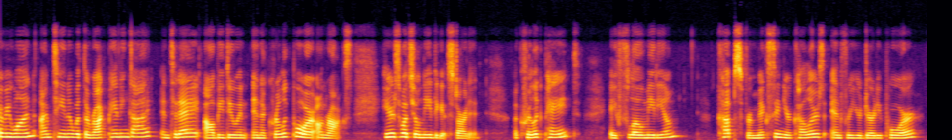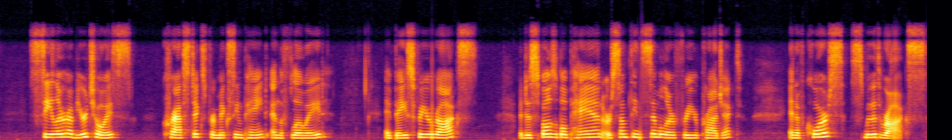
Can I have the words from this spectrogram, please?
everyone, I'm Tina with the Rock Painting Guide and today I'll be doing an acrylic pour on rocks. Here's what you'll need to get started. Acrylic paint, a flow medium, cups for mixing your colors and for your dirty pour, sealer of your choice, craft sticks for mixing paint and the flow aid, a base for your rocks, a disposable pan or something similar for your project, and of course smooth rocks.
